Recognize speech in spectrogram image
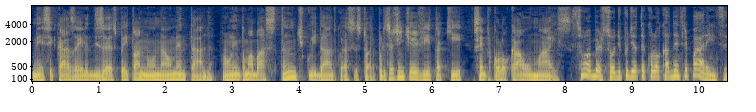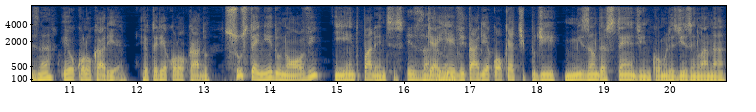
Nesse caso aí, ele diz respeito à nona aumentada. Então, tem que tomar bastante cuidado com essa história. Por isso a gente evita aqui sempre colocar o mais. Só o Abersold podia ter colocado entre parênteses, né? Eu colocaria. Eu teria colocado sustenido 9 e entre parênteses. Exatamente. Que aí evitaria qualquer tipo de misunderstanding, como eles dizem lá na,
